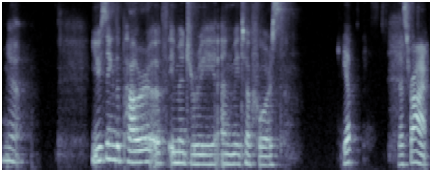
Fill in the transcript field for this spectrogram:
Yeah. Using the power of imagery and metaphors. Yep, that's right.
